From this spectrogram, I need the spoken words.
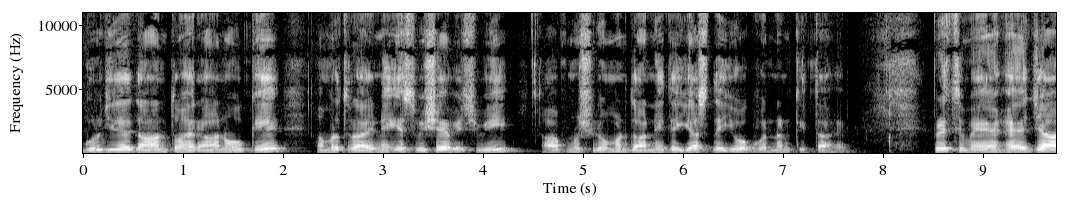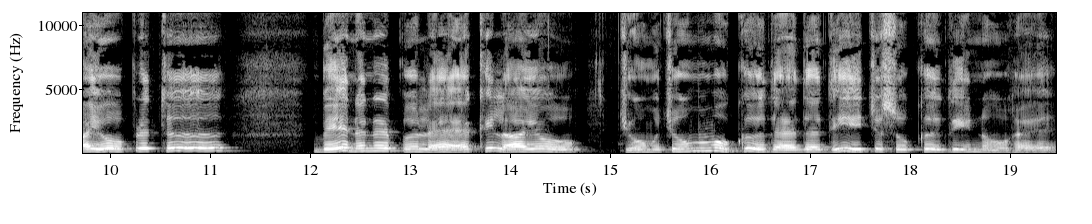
ਗੁਰੂ ਜੀ ਦੇ ਦਾਨ ਤੋਂ ਹੈਰਾਨ ਹੋ ਕੇ ਅੰਮ੍ਰਿਤ ਰਾਏ ਨੇ ਇਸ ਵਿਸ਼ੇ ਵਿੱਚ ਵੀ ਆਪ ਨੂੰ ਸ਼੍ਰੋਮਣ ਦਾਨੀ ਤੇ ਯਸ਼ ਦੇ ਯੋਗ ਵਰਣਨ ਕੀਤਾ ਹੈ। ਪ੍ਰਿਥਮੇ ਹੈ ਜਾਇਓ ਪ੍ਰਿਥ, ਬੇਨ ਨਿਰਪਲੈ ਖਿਲਾਇਓ, ਚੂਮ ਚੂਮ ਮੁਖ ਦੇ ਦਧੀਚ ਸੁਖ ਦੀਨੋ ਹੈ।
